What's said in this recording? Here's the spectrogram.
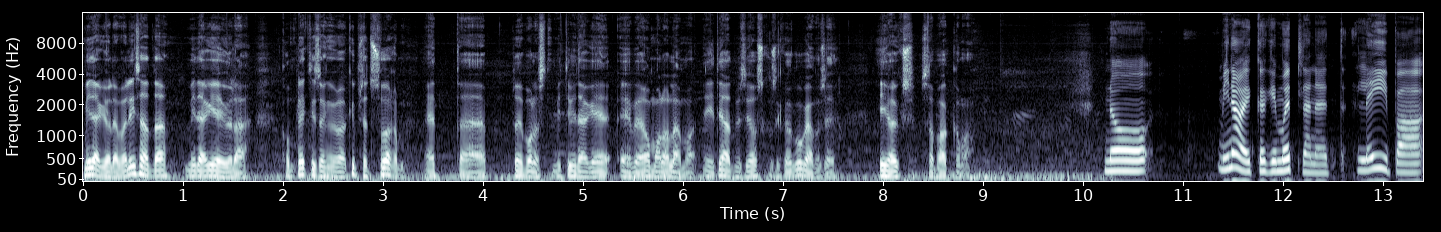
midagi ei ole vaja lisada, midagi jäi üle. komplektis on ka küpsetusvorm, et äh, tõepoolest mitte midagi ei pea omal olema, ei teadmisi, oskusi ega kogemusi. igaüks saab hakkama. no mina ikkagi mõtlen, et leiba,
